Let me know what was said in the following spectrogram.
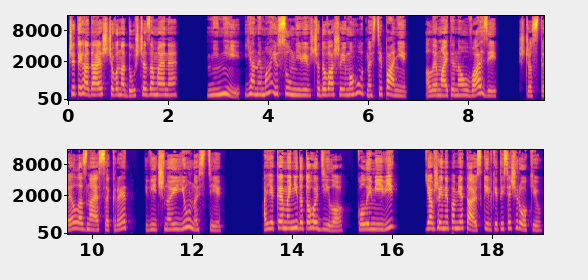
Чи ти гадаєш, що вона дужча за мене? Ні, ні, я не маю сумнівів щодо вашої могутності, пані, але майте на увазі, що Стелла знає секрет вічної юності. А яке мені до того діло, коли мій вік? Я вже й не пам'ятаю, скільки тисяч років,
